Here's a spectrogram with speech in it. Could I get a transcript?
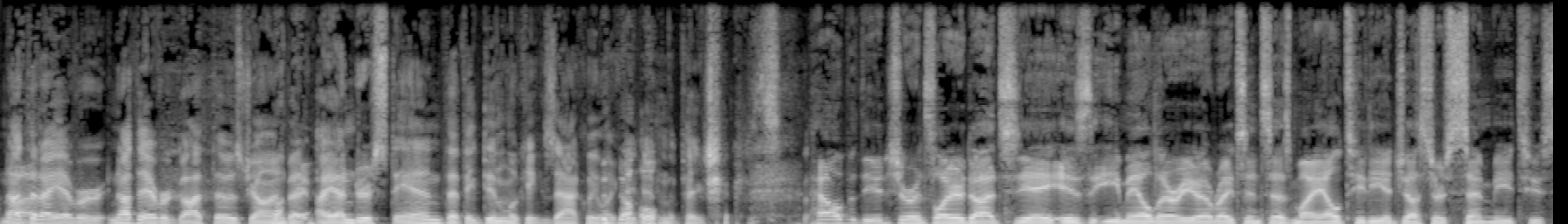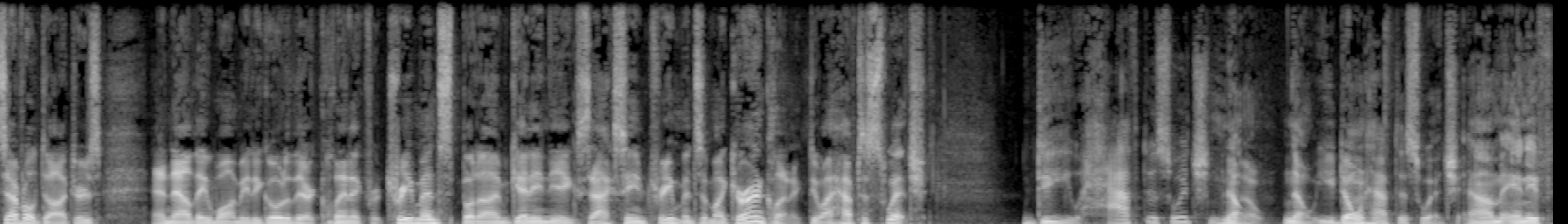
Not that I ever, not that I ever got those, John, but I understand that they didn't look exactly like they did in the pictures. Help at theinsurancelawyer.ca is the email. Larry uh, writes in says my LTD adjuster sent me to several doctors, and now they want me to go to their clinic for treatments, but I'm getting the exact same treatments at my current clinic. Do I have to switch? Do you have to switch? No, No. no, you don't have to switch. Um, and if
